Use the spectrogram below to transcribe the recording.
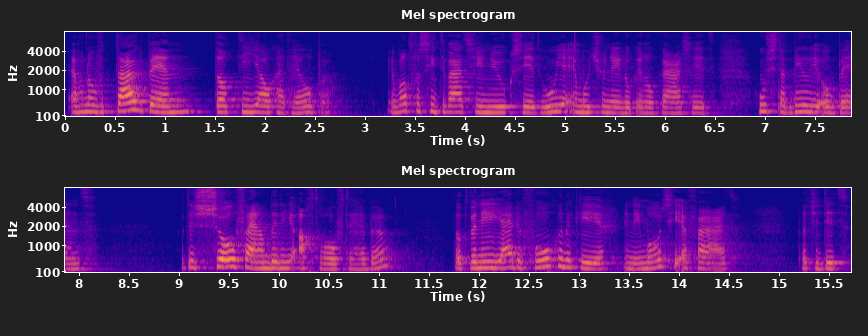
ervan overtuigd ben dat die jou gaat helpen. In wat voor situatie je nu ook zit, hoe je emotioneel ook in elkaar zit, hoe stabiel je ook bent. Het is zo fijn om dit in je achterhoofd te hebben. Dat wanneer jij de volgende keer een emotie ervaart, dat je dit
